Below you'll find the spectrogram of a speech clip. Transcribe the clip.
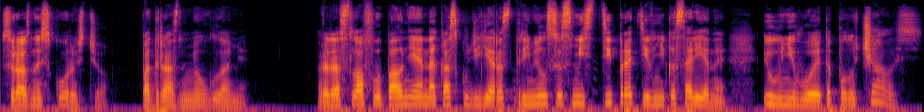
с разной скоростью, под разными углами. Родослав, выполняя наказ Кудияра, стремился смести противника с арены, и у него это получалось.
